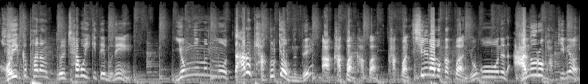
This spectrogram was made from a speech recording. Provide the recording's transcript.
거의 끝판왕을 차고 있기 때문에 이 형님은 뭐 따로 바꿀 게 없는데? 아 각반 각반 각반. 7마법 각반. 요거는 안으로 바뀌면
